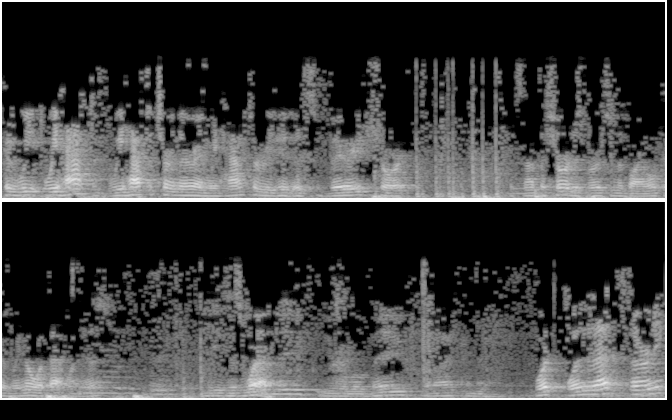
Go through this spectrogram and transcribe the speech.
Because we, we have to we have to turn there and we have to read it. It's very short. It's not the shortest verse in the Bible because we know what that one is. Jesus wept. You will obey what I command. What what is that, Ernie?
